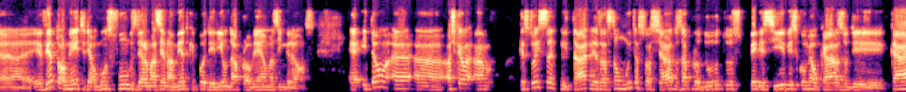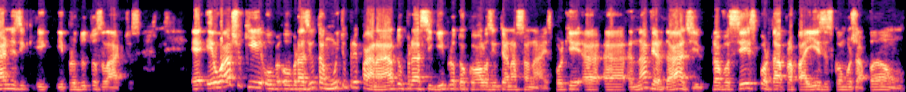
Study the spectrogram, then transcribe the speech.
Uh, eventualmente de alguns fungos de armazenamento que poderiam dar problemas em grãos. É, então, uh, uh, acho que questões sanitárias elas estão muito associadas a produtos perecíveis, como é o caso de carnes e, e, e produtos lácteos. É, eu acho que o, Brasil está muito preparado para seguir protocolos internacionais, porque, na verdade, para você exportar para países como o Japão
